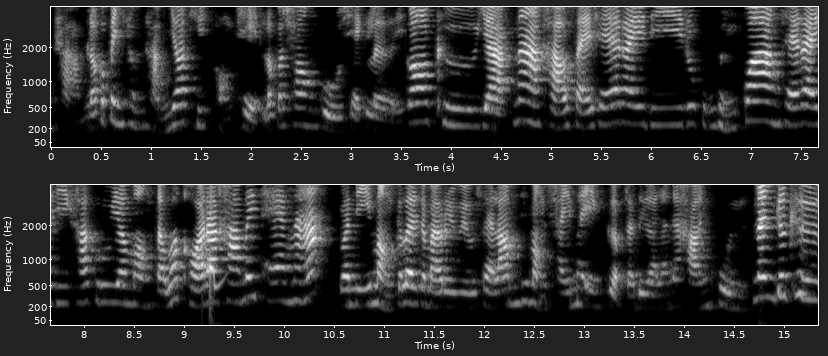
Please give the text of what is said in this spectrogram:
ำถาม แล้วก็เป็นคำถามยอดฮิตของเพจแล้วก็ช่องกรูเช็คเลย ก็คืออยากหน้าขาวใสใช้อะไรดีรูขุมขนกว้างใช้อะไรดีคะกรูยาหมอง แต่ว่าขอราคาไม่แพงนะ วันนี้หม่องก็เลยจะมารีวิวเซรั่มที่หม่องใช้มาเองเกือบจะเดือนแล้วนะคะคุณ นั่นก็คือ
